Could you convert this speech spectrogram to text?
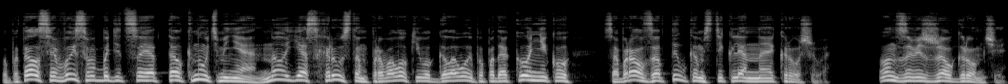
Попытался высвободиться и оттолкнуть меня, но я с хрустом проволок его головой по подоконнику, собрал затылком стеклянное крошево. Он завизжал громче.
